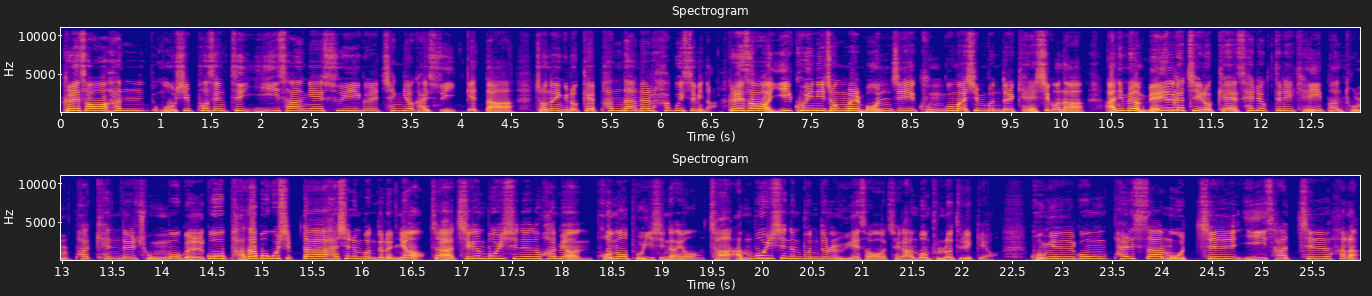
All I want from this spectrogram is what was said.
그래서 한 50% 이상의 수익을 챙겨갈 수 있겠다. 저는 이렇게 판단을 하고 있습니다. 그래서 이 코인이 정말 뭔지 궁금하신 분들 계시거나 아니면 매일같이 이렇게 세력들이 개입한 돌파 캔들 종목을 꼭 받아보고 싶다 하시는 분들은요. 자, 지금 보이시는 화면 번호 보이시나요? 자, 안 보이시는 분들을 위해서 제가 한번 불러드릴게요. 010-8357-2471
